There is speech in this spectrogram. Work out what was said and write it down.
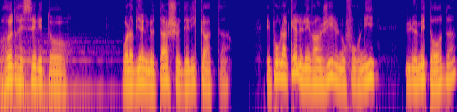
Redresser les torts. Voilà bien une tâche délicate, et pour laquelle l'Évangile nous fournit une méthode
